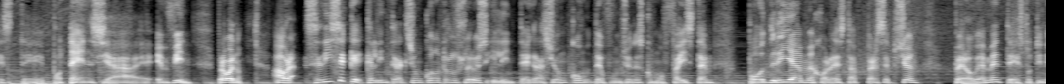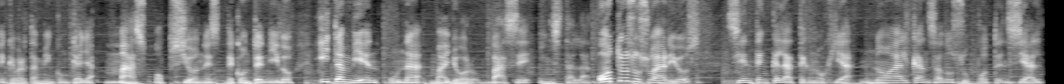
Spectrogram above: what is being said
este, potencia, en fin. Pero bueno, ahora, se dice que la interacción con otros usuarios y la integración de funciones como FaceTime podría mejorar esta percepción. Pero obviamente esto tiene que ver también con que haya más opciones de contenido y también una mayor base instalada. Otros usuarios sienten que la tecnología no ha alcanzado su potencial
